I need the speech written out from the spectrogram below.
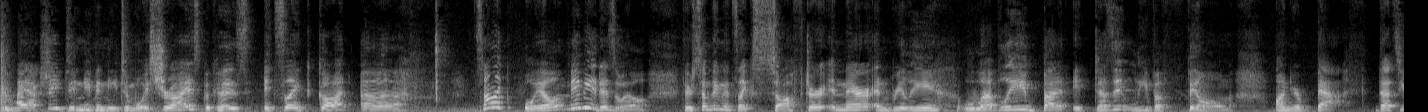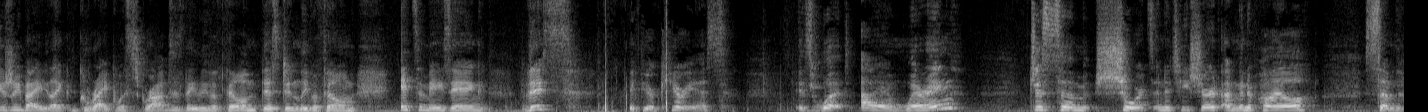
I actually didn't even need to moisturize because it's like got uh, it's not like oil, maybe it is oil. There's something that's like softer in there and really lovely, but it doesn't leave a film on your bath. That's usually by like gripe with scrubs is they leave a film. This didn't leave a film. It's amazing. This, if you're curious, is what I am wearing. Just some shorts and a t-shirt. I'm gonna pile some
